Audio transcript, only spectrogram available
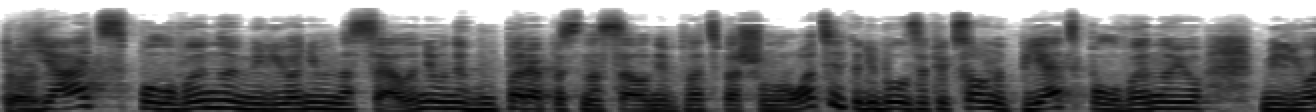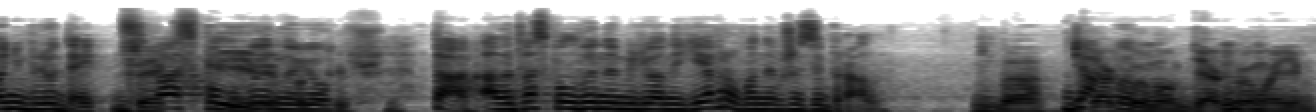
Так. 5,5 мільйонів населення. У них був перепис населення в 21-му році. Тоді було зафіксовано 5,5 мільйонів людей. Це як в Києві, 2,5 фактично. так, але 2,5 мільйони євро вони вже зібрали. Да. Дякуємо. Дякуємо, дякуємо їм.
